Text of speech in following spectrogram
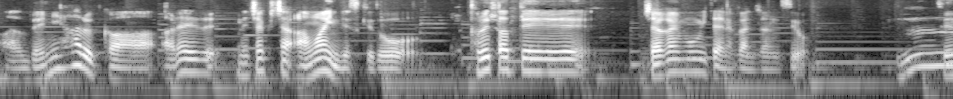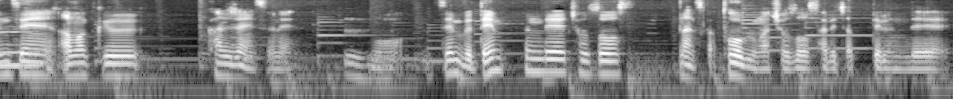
あ、紅はるか、あれ、めちゃくちゃ甘いんですけど、取れたて、じゃがいもみたいな感じなんですよ。全然甘く感じないんですよね。うん、もう、全部でんぷんで貯蔵、なんですか、糖分が貯蔵されちゃってるんで、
